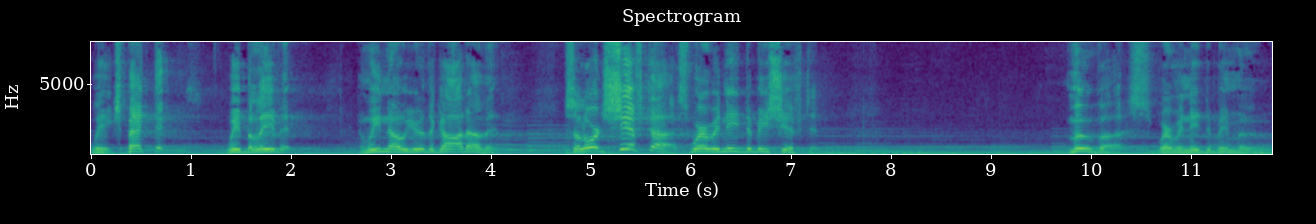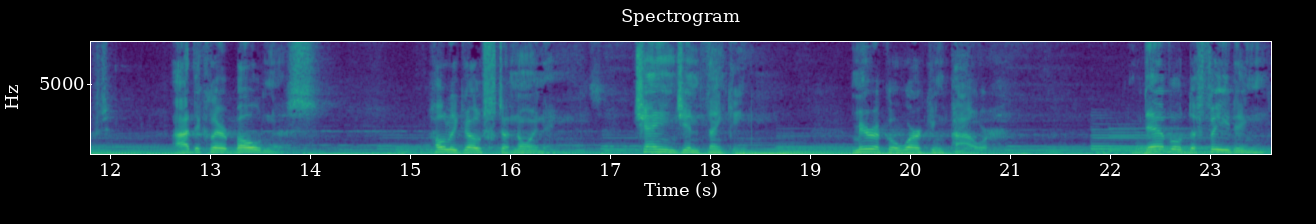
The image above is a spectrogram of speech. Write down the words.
We expect it, we believe it, and we know you're the God of it. So, Lord, shift us where we need to be shifted. Move us where we need to be moved. I declare boldness, Holy Ghost anointing, change in thinking, miracle working power, devil defeating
